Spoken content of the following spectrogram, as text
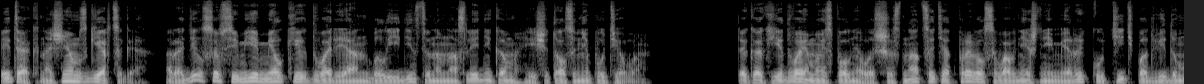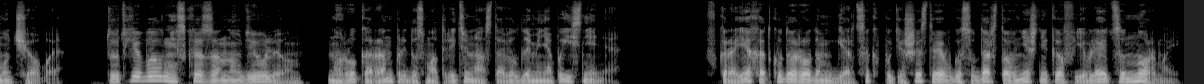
Итак, начнем с герцога. Родился в семье мелких дворян, был единственным наследником и считался непутевым. Так как едва ему исполнилось 16, отправился во внешние миры кутить под видом учебы. Тут я был несказанно удивлен, но Рокаран предусмотрительно оставил для меня пояснение. В краях, откуда родом герцог, путешествия в государство внешников являются нормой,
